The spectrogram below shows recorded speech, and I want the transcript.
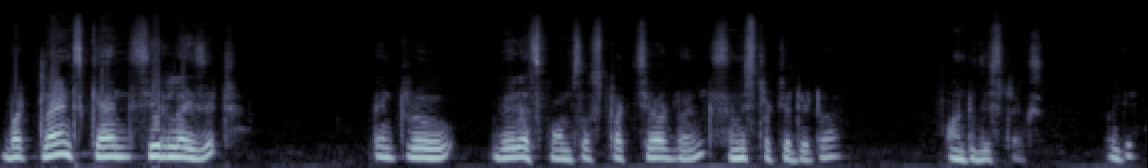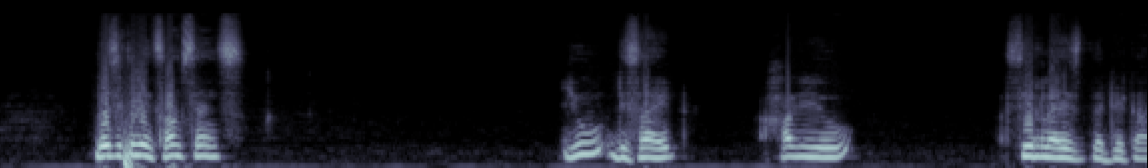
but clients can serialize it into various forms of structured and semi-structured data onto these strings. Okay. basically in some sense you decide how you serialize the data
